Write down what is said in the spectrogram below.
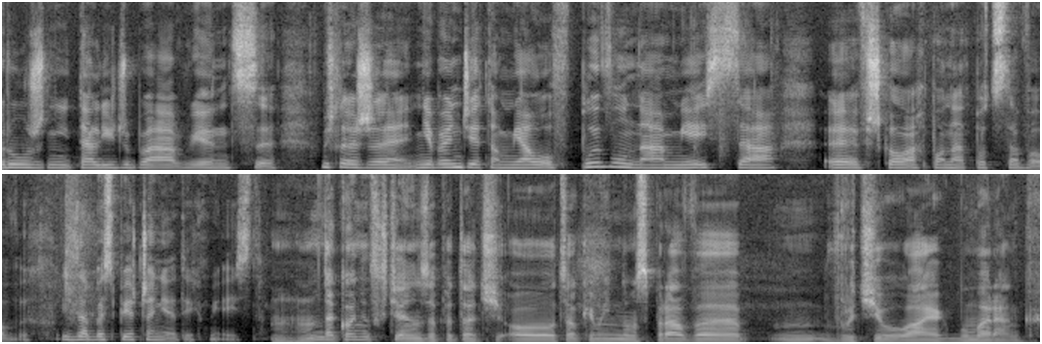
różni ta liczba, więc myślę, że nie będzie to miało wpływu na miejsca w szkołach ponadpodstawowych i zabezpieczenie tych miejsc. Mhm. Na koniec chciałem zapytać o całkiem inną sprawę. Mm, Wróciła jak bumerang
